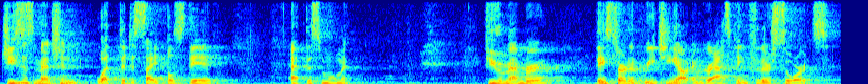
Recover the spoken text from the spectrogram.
Jesus mentioned what the disciples did at this moment. If you remember, they started reaching out and grasping for their swords.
